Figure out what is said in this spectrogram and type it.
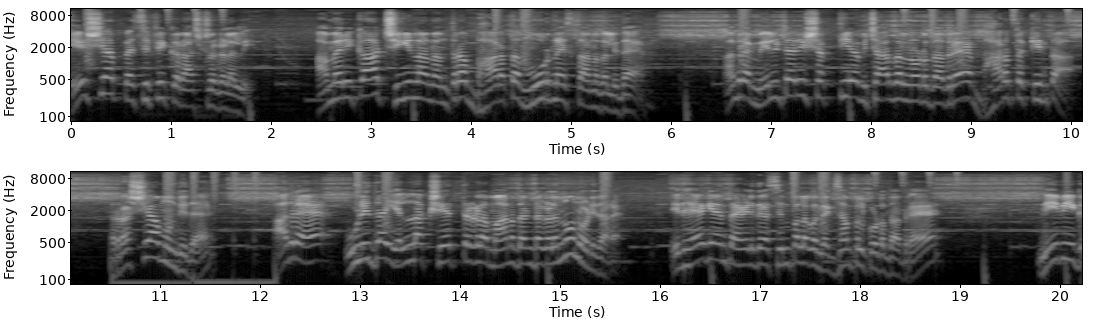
ಏಷ್ಯಾ ಪೆಸಿಫಿಕ್ ರಾಷ್ಟ್ರಗಳಲ್ಲಿ. ಅಮೆರಿಕ, ಚೀನಾ ನಂತರ ಭಾರತ ಮೂರನೇ ಸ್ಥಾನದಲ್ಲಿದೆ. ಅಂದರೆ ಮಿಲಿಟರಿ ಶಕ್ತಿಯ ವಿಚಾರದಲ್ಲಿ ನೋಡೋದಾದರೆ ಭಾರತಕ್ಕಿಂತ ರಷ್ಯಾ ಮುಂದಿದೆ. ಆದರೆ ಉಳಿದ ಎಲ್ಲ ಕ್ಷೇತ್ರಗಳ ಮಾನದಂಡಗಳನ್ನು ನೋಡಿದ್ದಾರೆ. ಇದು ಹೇಗೆ ಅಂತ ಹೇಳಿದರೆ ಸಿಂಪಲಾಗಿ ಒಂದು ಎಕ್ಸಾಂಪಲ್ ಕೊಡೋದಾದರೆ, ನೀವೀಗ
